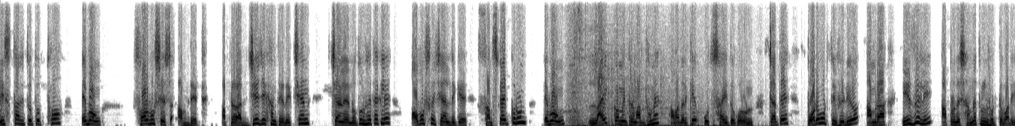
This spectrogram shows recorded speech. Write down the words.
বিস্তারিত তথ্য এবং সর্বশেষ আপডেট আপনারা যে যেখান থেকে দেখছেন চ্যানেলে নতুন হয়ে থাকলে অবশ্যই চ্যানেলটিকে সাবস্ক্রাইব করুন এবং লাইক কমেন্টের মাধ্যমে আমাদেরকে উৎসাহিত করুন, যাতে পরবর্তী ভিডিও আমরা ইজিলি আপনাদের সামনে তুলে ধরতে পারি।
